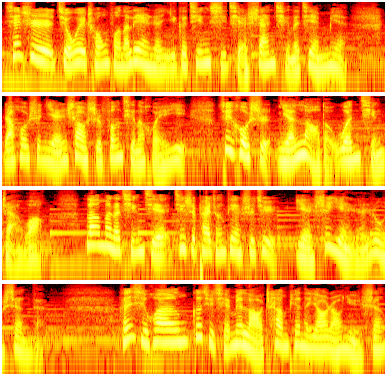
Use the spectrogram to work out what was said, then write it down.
先是久未重逢的恋人一个惊喜且煽情的见面，然后是年少时风情的回忆，最后是年老的温情展望。浪漫的情节，即使拍成电视剧，也是引人入胜的。很喜欢歌曲前面老唱片的妖娆女声，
